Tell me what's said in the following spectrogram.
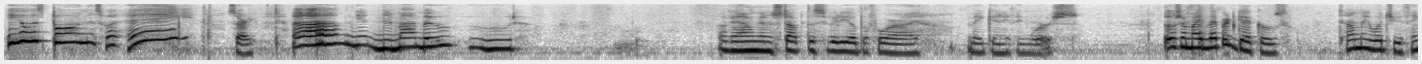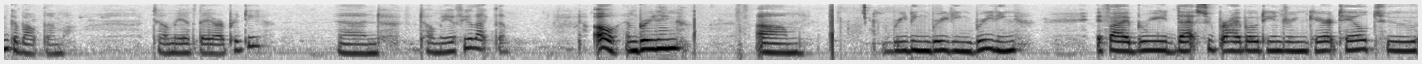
He was born this way. Hey! Sorry. I'm getting in my mood. Okay, I'm gonna stop this video before I make anything worse. Those are my leopard geckos. Tell me what you think about them. Tell me if they are pretty, and tell me if you like them. Oh, and breeding. Um, breeding, breeding, breeding. If I breed that super hypo tangerine carrot tail to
